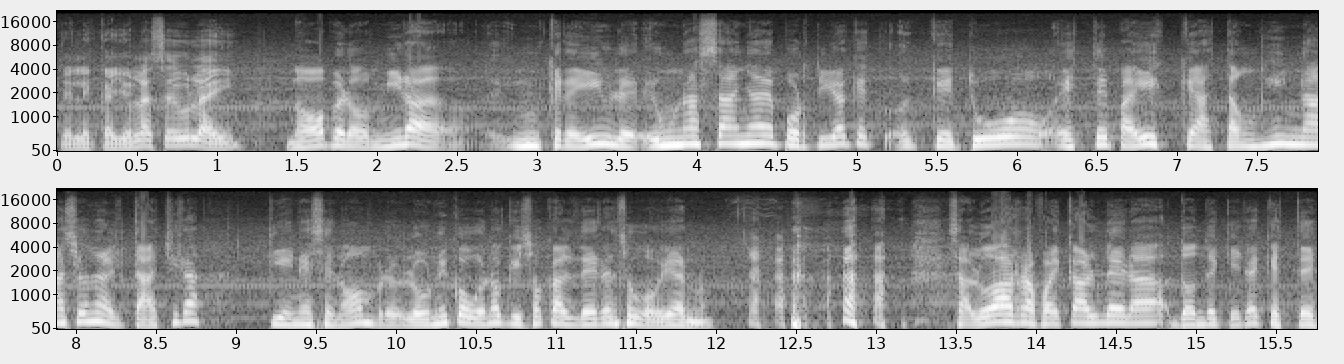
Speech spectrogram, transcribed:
Se le cayó la cédula ahí. No, pero mira, increíble, una hazaña deportiva que, que tuvo este país, que hasta un gimnasio en el Táchira tiene ese nombre. Lo único bueno que hizo Caldera en su gobierno. Saludos a Rafael Caldera, donde quiera que esté.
